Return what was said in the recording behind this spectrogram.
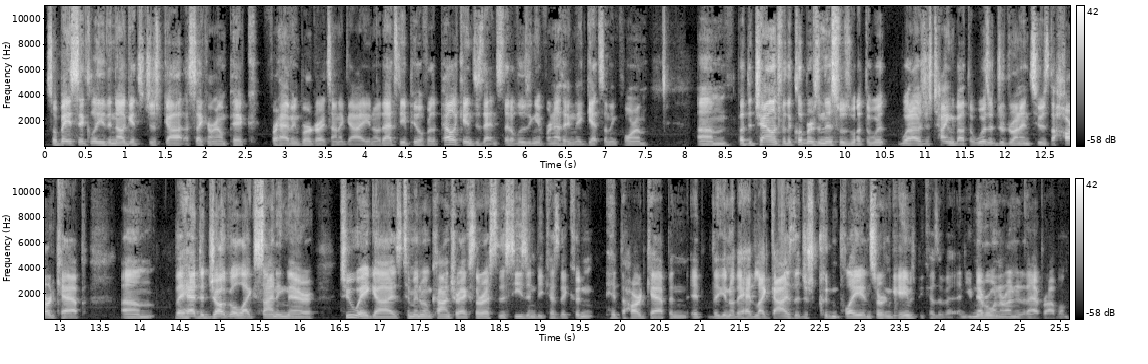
So basically, the Nuggets just got a second round pick for having bird rights on a guy. You know, that's the appeal for the Pelicans is that instead of losing him for nothing, they get something for him. Um, but the challenge for the Clippers, and this was what the what I was just talking about, the Wizards would run into is the hard cap. Um, they had to juggle like signing their two way guys to minimum contracts the rest of the season because they couldn't hit the hard cap, and it the, you know they had like guys that just couldn't play in certain games because of it, and you never want to run into that problem.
